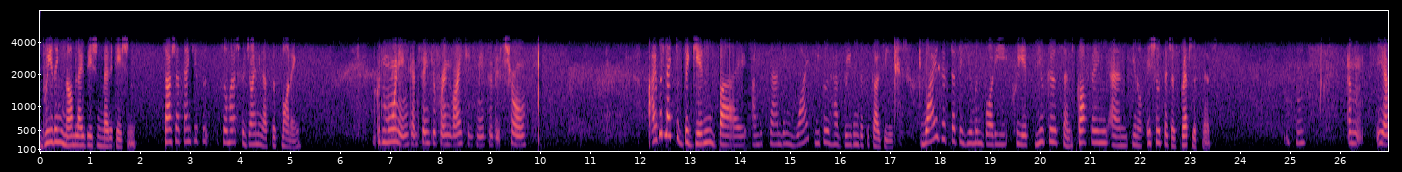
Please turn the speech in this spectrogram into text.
Breathing Normalization Meditation. Sasha, thank you so, so much for joining us this morning. Good morning, and thank you for inviting me to this show. I would like to begin by understanding why people have breathing difficulties. Why is it that the human body creates mucus and coughing and you know issues such as breathlessness? Mm-hmm. Um, yes,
